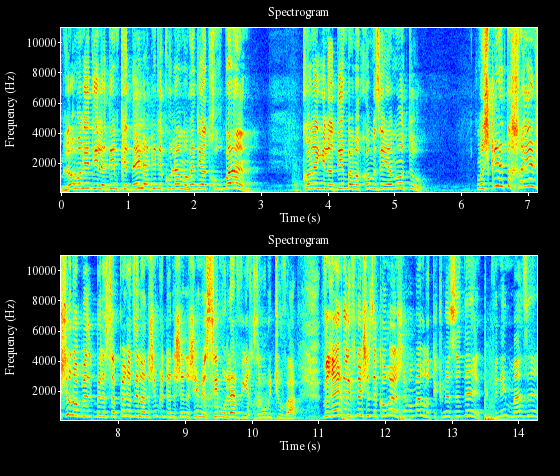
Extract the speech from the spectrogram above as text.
לא מוליד ילדים כדי להגיד לכולם עומד להיות חורבן. כל הילודים במקום הזה ימותו. הוא משקיע את החיים שלו בלספר את זה לאנשים כדי שאנשים ישימו לב ויחזרו בתשובה ורגע לפני שזה קורה השם אומר לו תקנה שדה אתם מבינים מה זה?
